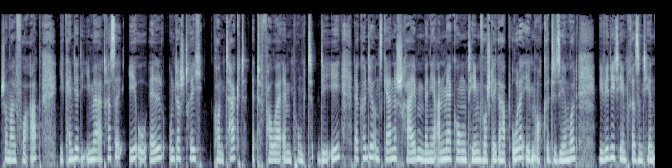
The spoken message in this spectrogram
schon mal vorab. Ihr kennt ja die E-Mail-Adresse eol- kontakt.vrm.de. Da könnt ihr uns gerne schreiben, wenn ihr Anmerkungen, Themenvorschläge habt oder eben auch kritisieren wollt, wie wir die Themen präsentieren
